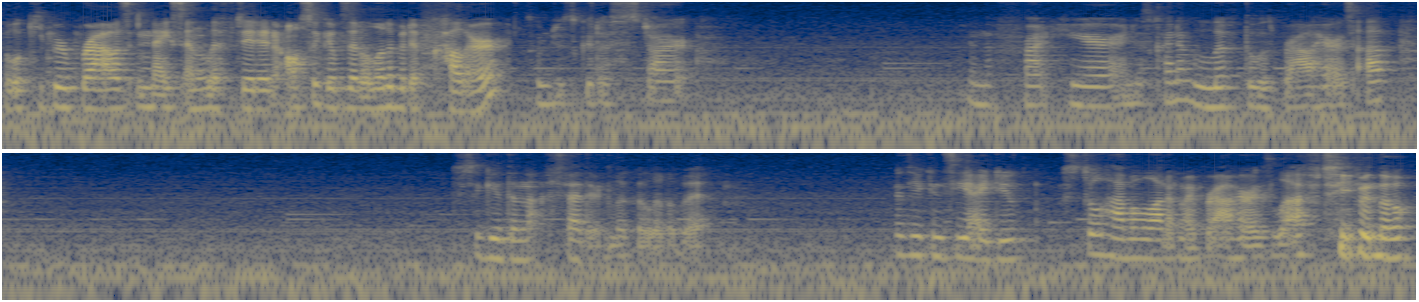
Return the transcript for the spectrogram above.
that will keep your brows nice and lifted and also gives it a little bit of color. So I'm just going to start in the front here and just kind of lift those brow hairs up just to give them that feathered look a little bit. As you can see, I do still have a lot of my brow hairs left, even though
